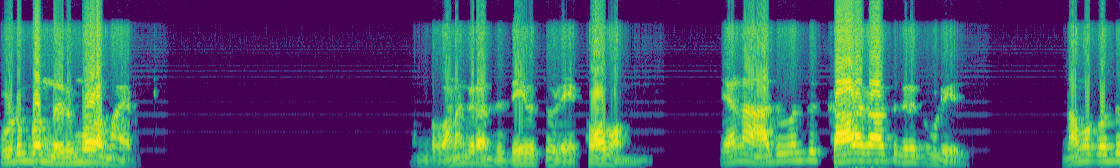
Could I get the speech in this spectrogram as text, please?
குடும்பம் நிர்மூலமாயிரும். நம்ம வணங்குற அந்த தெய்வத்துடைய கோபம் ஏன்னா அது வந்து காலகாலத்துக்கு இருக்கக்கூடியது. நமக்கு வந்து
